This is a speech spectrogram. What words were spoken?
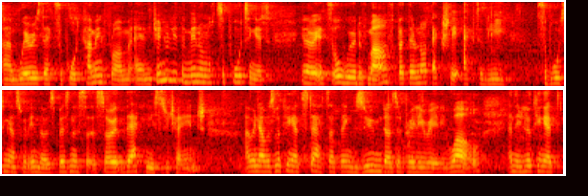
Um, where is that support coming from? And generally the men are not supporting it. You know, it's all word of mouth, but they're not actually actively supporting us within those businesses. So that needs to change. I mean, I was looking at stats. I think Zoom does it really, really well. And then looking at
